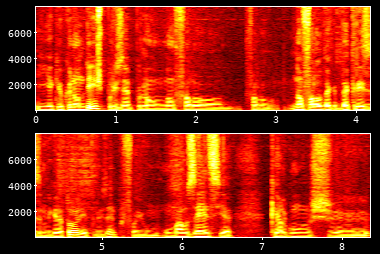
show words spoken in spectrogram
e aquilo que não diz, por exemplo, não, não falou, falou, não falou da, da crise migratória, por exemplo, foi um, uma ausência que alguns uh,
